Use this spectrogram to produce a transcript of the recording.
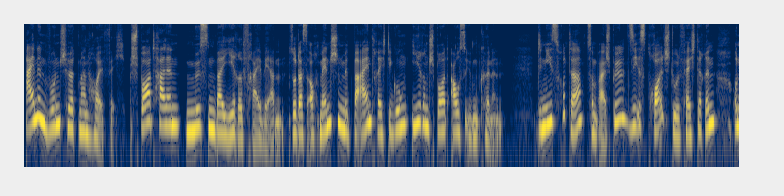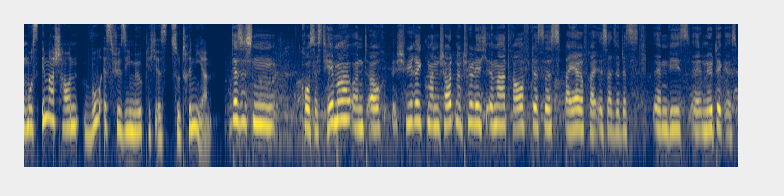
Einen Wunsch hört man häufig. Sporthallen müssen barrierefrei werden, sodass auch Menschen mit Beeinträchtigung ihren Sport ausüben können. Denise Hutter zum Beispiel, sie ist Rollstuhlfechterin und muss immer schauen, wo es für sie möglich ist zu trainieren. Das ist ein großes Thema und auch schwierig. Man schaut natürlich immer drauf, dass es barrierefrei ist, also dass, ähm, wie es äh, nötig ist.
